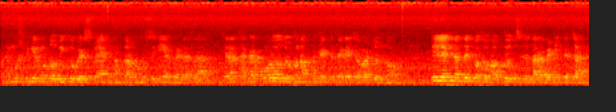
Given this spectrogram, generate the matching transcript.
মানে মুশফিকের মতো অভিজ্ঞ ব্যাটসম্যান আপনার মতো সিনিয়র ব্যাটাররা এরা থাকার পরও যখন আপনাকে একটা জায়গায় যাওয়ার জন্য টেল এন্ডারদের কথা ভাবতে হচ্ছে যে তারা ব্যাটিংটা জানে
